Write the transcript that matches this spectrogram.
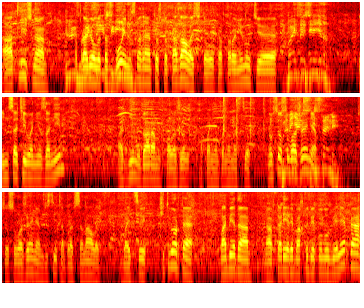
Отлично провел этот бой, несмотря на то, что казалось, что ко второй минуте инициатива не за ним. Одним ударом положил оппонента на настил. Но все с уважением. Все с уважением. Действительно, профессионалы, бойцы. Четвертая победа а, в карьере Бахтыбекулу Белека.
